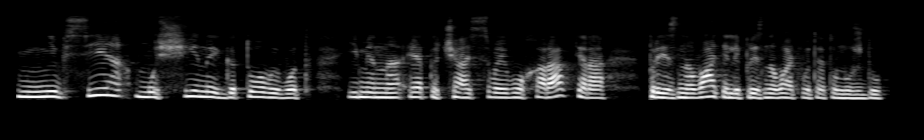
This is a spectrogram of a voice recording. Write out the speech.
не все мужчины готовы вот именно эту часть своего характера признавать или признавать вот эту нужду,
